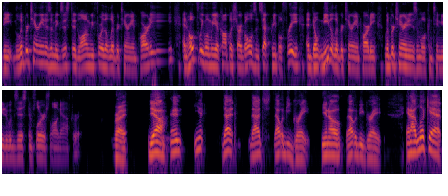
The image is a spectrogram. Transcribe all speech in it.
The libertarianism existed long before the Libertarian Party. And hopefully, when we accomplish our goals and set people free and don't need a Libertarian Party, libertarianism will continue to exist and flourish long after it. Right. Yeah. And you, that, that's, that would be great. You know, that would be great. And I look at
